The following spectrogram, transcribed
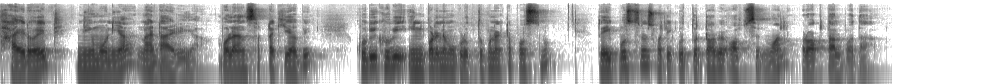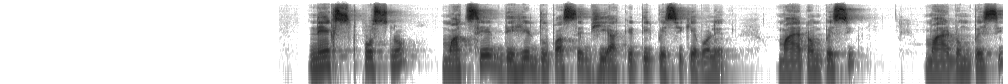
থাইরয়েড নিউমোনিয়া না ডায়রিয়া বলে অ্যান্সারটা কী হবে? খুবই খুবই ইম্পর্টেন্ট এবং গুরুত্বপূর্ণ একটা প্রশ্ন। তো এই প্রশ্নের সঠিক উত্তরটা হবে অপশন ওয়ান রক্তাল্পতা। নেক্সট প্রশ্ন, মাছের দেহের দুপাশে ভি আকৃতির পেশিকে বলে মায়াটম পেশি, মায়াডোম পেশি,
